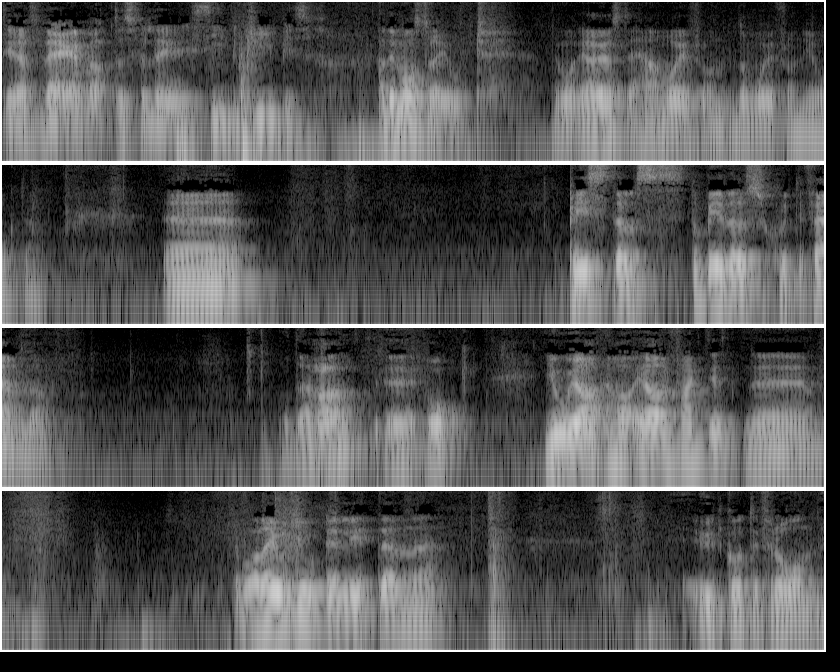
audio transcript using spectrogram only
Deras vägar möttes väl i CBGBs. Ja, det måste du ha gjort. Var, ja, just det. Han var ju från, de var ju från New York där. Eh, Pistols, de bildades 75 då. Och där Ja. fanns... Eh, och... Jo, jag har, jag har faktiskt... Eh, jag bara gjort, en liten... Eh, utgått ifrån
